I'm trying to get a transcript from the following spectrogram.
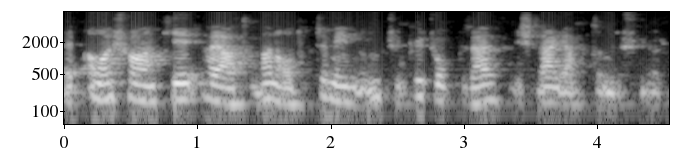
E, ama şu anki hayatımdan oldukça memnunum. Çünkü çok güzel işler yaptığımı düşünüyorum.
